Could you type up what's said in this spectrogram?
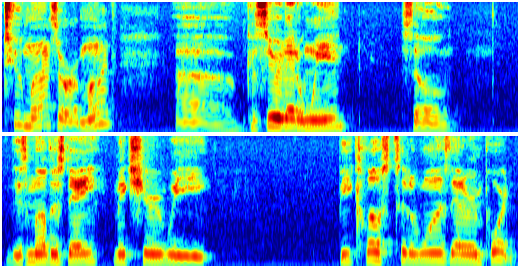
two months or a month, uh, consider that a win. So this Mother's Day, make sure we be close to the ones that are important.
